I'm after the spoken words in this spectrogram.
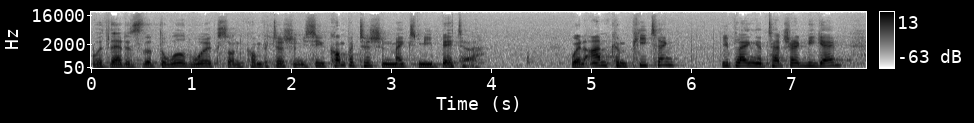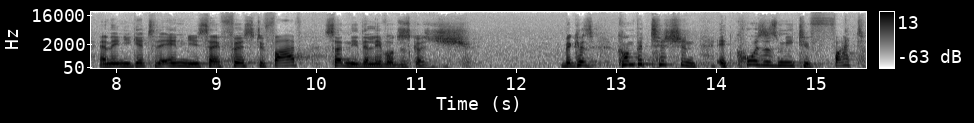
with that is that the world works on competition. You see, competition makes me better. When I'm competing, you're playing a touch rugby game, and then you get to the end and you say first to five, suddenly the level just goes. Shh. Because competition, it causes me to fight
